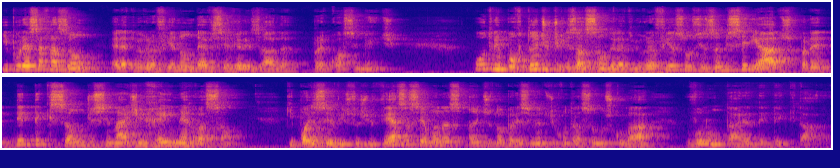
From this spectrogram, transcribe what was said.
e, por essa razão, a eletromiografia não deve ser realizada precocemente. Outra importante utilização da eletromiografia são os exames seriados para detecção de sinais de reinervação, que podem ser vistos diversas semanas antes do aparecimento de contração muscular voluntária detectável.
